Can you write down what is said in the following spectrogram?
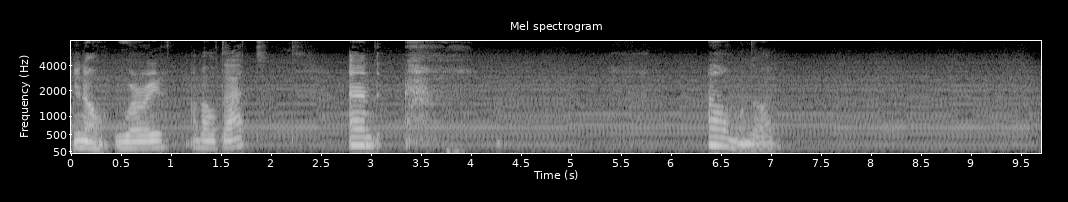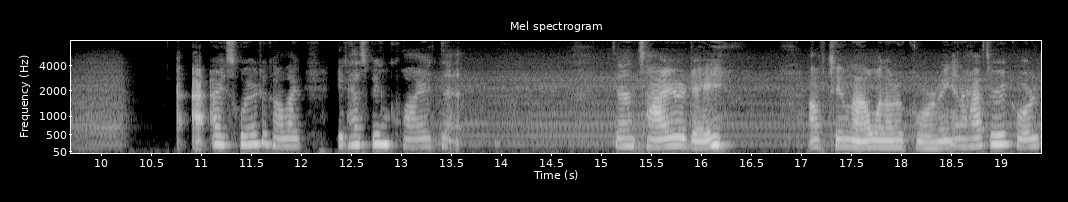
you know, worried about that. And oh my god. I, I swear to God, like it has been quiet the, the entire day up till now when I'm recording, and I have to record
